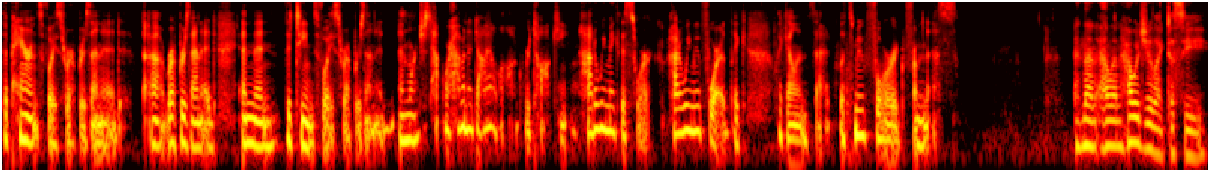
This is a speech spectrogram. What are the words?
the parents' voice represented, uh, represented, and then the teen's voice represented. And we're just ha- we're having a dialogue. We're talking. How do we make this work? How do we move forward? Like like Ellen said, let's move forward from this. And then, Ellen, how would you like to see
